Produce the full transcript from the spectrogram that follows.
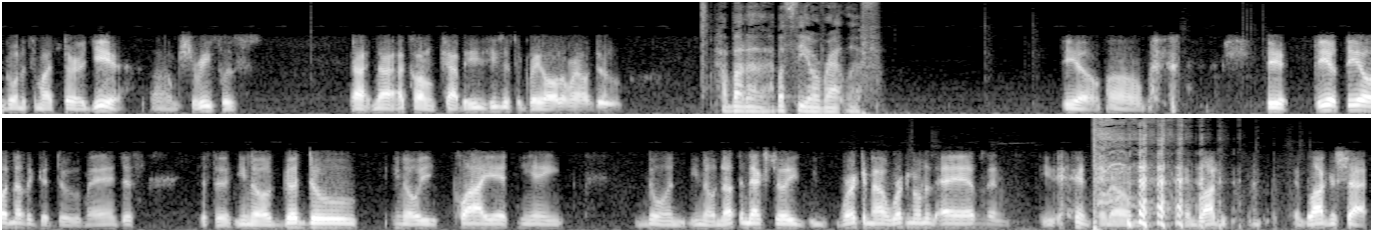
going into my third year. Um, Shareef was I, I call him Cap. He's he's just a great all around dude. How about uh, how about Theo Ratliff? Theo, um, Theo, Theo, Theo, another good dude, man. Just just a you know a good dude. You know, he quiet. He ain't doing you know nothing extra. He working out, working on his abs, and and, and um and blocking and blocking shots.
